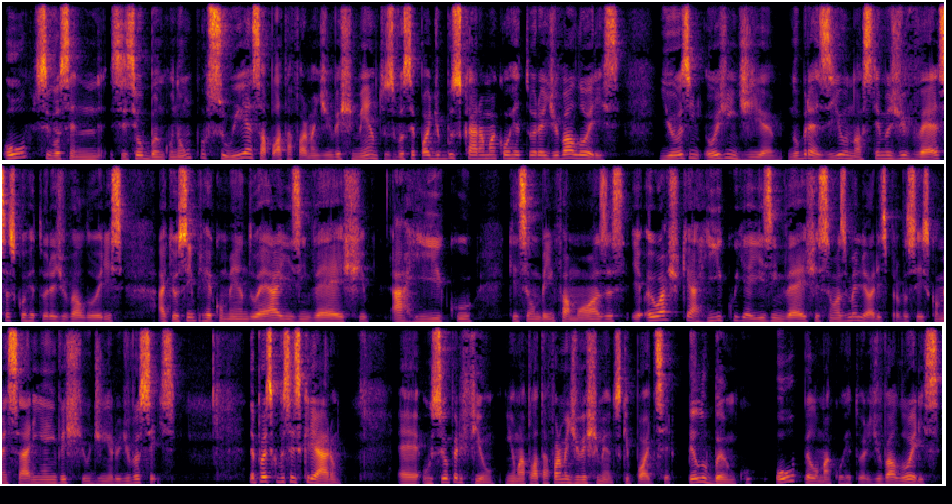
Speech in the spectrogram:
Ou se você, se seu banco não possuir essa plataforma de investimentos, você pode buscar uma corretora de valores. E hoje, hoje em dia, no Brasil, nós temos diversas corretoras de valores. A que eu sempre recomendo é a Isinvest, a Rico, que são bem famosas. Eu, eu acho que a Rico e a Easy Invest são as melhores para vocês começarem a investir o dinheiro de vocês. Depois que vocês criaram é, o seu perfil em uma plataforma de investimentos, que pode ser pelo banco ou pela uma corretora de valores,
